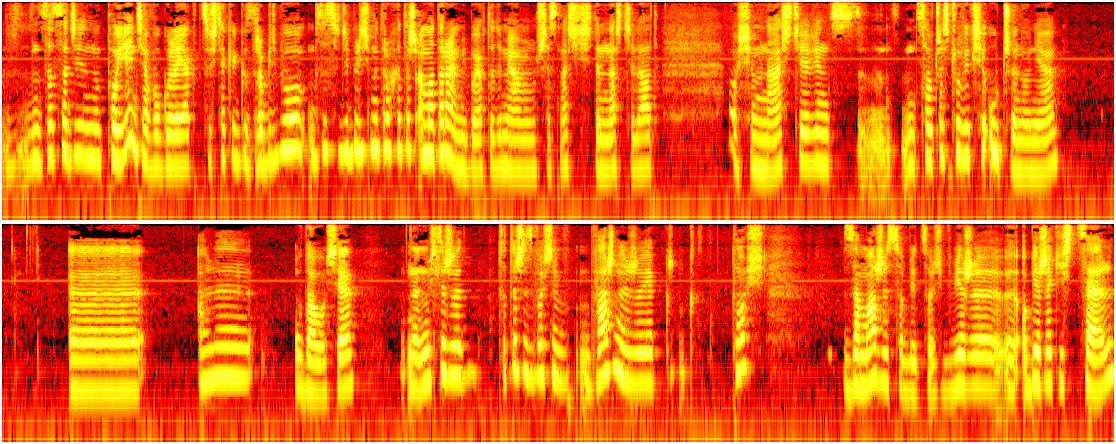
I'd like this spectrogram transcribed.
w zasadzie no, pojęcia w ogóle, jak coś takiego zrobić, bo w zasadzie byliśmy trochę też amatorami, bo ja wtedy miałam 16-17 lat, 18, więc y, cały czas człowiek się uczy, no nie? Ale udało się. Myślę, że to też jest właśnie ważne, że jak ktoś zamarzy sobie coś, wybierze, y, obierze jakiś cel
